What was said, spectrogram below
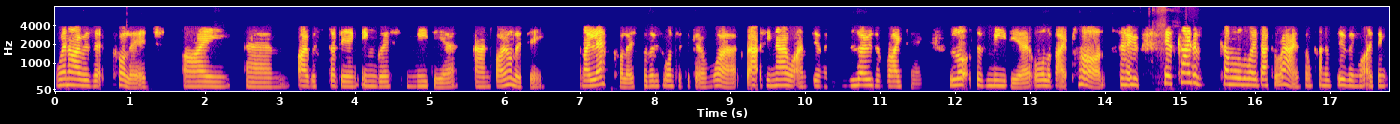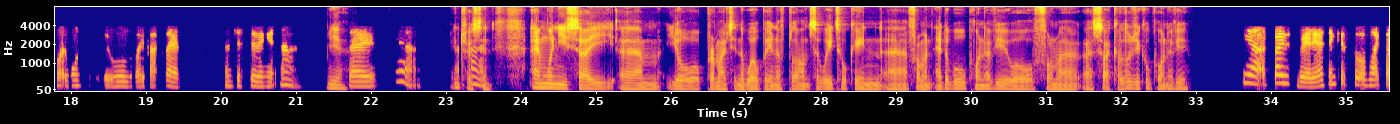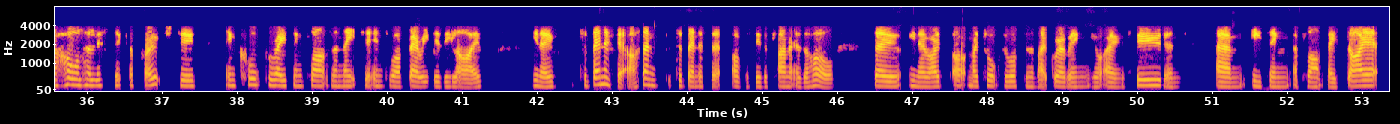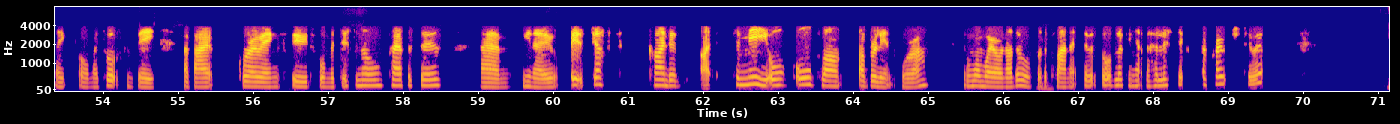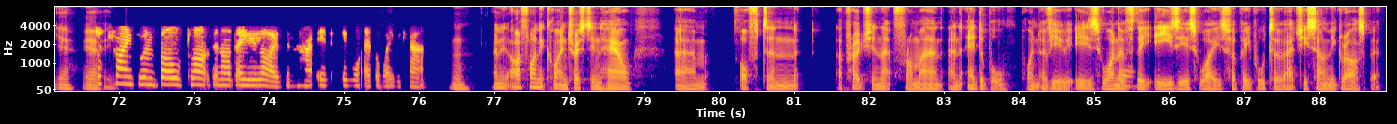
when I was at college, I um, I was studying English, media, and biology. And I left college because I just wanted to go and work. But actually, now what I'm doing is loads of writing, lots of media, all about plants. So it's kind of come all the way back around. So I'm kind of doing what I think what I wanted to do all the way back then, and just doing it now. Yeah. So yeah. Interesting. And when you say um, you're promoting the well-being of plants, are we talking uh, from an edible point of view or from a, a, psychological point of view? Yeah, both really. I think it's sort of like the whole holistic approach to incorporating plants and nature into our very busy lives. You know, to benefit us and to benefit obviously the planet as a whole. So, you know, I, uh, my talks are often about growing your own food and um, eating a plant-based diet. Like, or my talks can be about growing food for medicinal purposes. Um, you know, it's just kind of, uh, to me, all, all plants are brilliant for us in one way or another or for the planet. So it's sort of looking at the holistic approach to it. Yeah, yeah. Just trying to involve plants in our daily lives in, how, in, in whatever way we can. Mm. And I find it quite interesting how um, often approaching that from an, an edible point of view is one yeah. of the easiest ways for people to actually suddenly grasp it.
